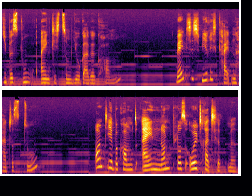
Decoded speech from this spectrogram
wie bist du eigentlich zum Yoga gekommen? Welche Schwierigkeiten hattest du? Und ihr bekommt einen Nonplusultra-Tipp mit.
